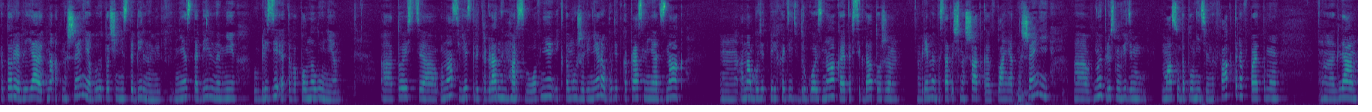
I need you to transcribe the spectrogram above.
которые влияют на отношения, будут очень нестабильными, нестабильными вблизи этого полнолуния. Э, то есть э, у нас есть ретроградный Марс в Овне, и к тому же Венера будет как раз менять знак, она будет переходить в другой знак, а это всегда тоже время достаточно шаткое в плане отношений. Ну и плюс мы видим массу дополнительных факторов, поэтому э, для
